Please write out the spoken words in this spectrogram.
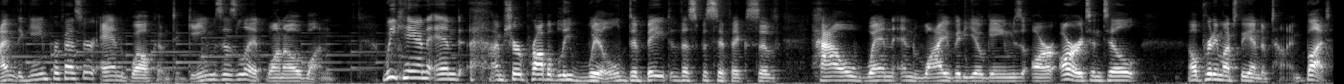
I'm the Game Professor, and welcome to Games as Lit 101. We can, and I'm sure probably will, debate the specifics of how, when, and why video games are art until, well, pretty much the end of time. But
